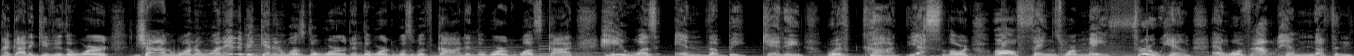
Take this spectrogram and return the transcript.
I got to give you the word. John 1 and 1. In the beginning was the word, and the word was with God, and the word was God. He was in the beginning with God. Yes, Lord. All things were made through him, and without him, nothing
